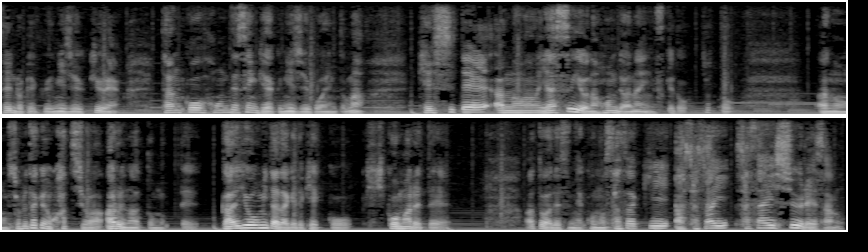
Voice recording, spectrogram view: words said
1629円。単行本で1925円と、まあ、決して、あの、安いような本ではないんですけど、ちょっと、あの、それだけの価値はあるなと思って、概要を見ただけで結構引き込まれて、あとはですね、この佐々木、あ、佐々井、佐々井修霊さんっ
